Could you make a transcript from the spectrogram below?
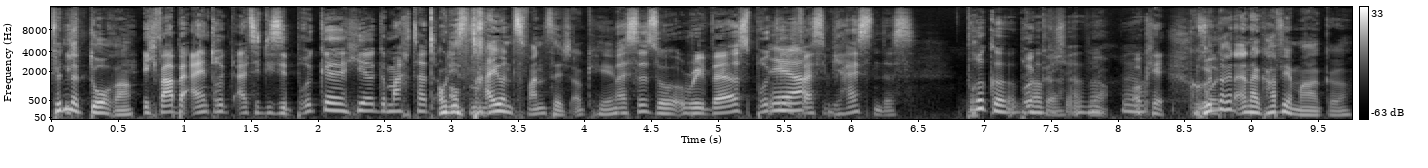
Findet Dora. Ich war beeindruckt, als sie diese Brücke hier gemacht hat. Oh, die ist dem- 23, okay. Weißt du, so Reverse-Brücke, Ja. ich weiß nicht, wie heißt denn das? Brücke, Brücke. ich einfach. ja. Ja. Okay. Gründerin einer Kaffeemarke.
